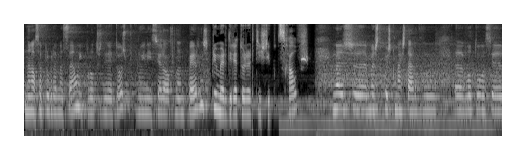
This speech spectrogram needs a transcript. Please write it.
na nossa programação e por outros diretores, porque no início era o Fernando Pernas. Primeiro diretor artístico de Serralves. Mas, eh, mas depois que mais tarde eh, voltou a ser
